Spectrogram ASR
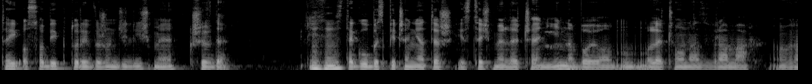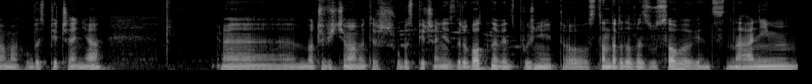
tej osobie, której wyrządziliśmy krzywdę. Mhm. Z tego ubezpieczenia też jesteśmy leczeni, no bo leczą nas w ramach, w ramach ubezpieczenia. Oczywiście mamy też ubezpieczenie zdrowotne, więc później to standardowe ZUS-owe, więc na nim,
